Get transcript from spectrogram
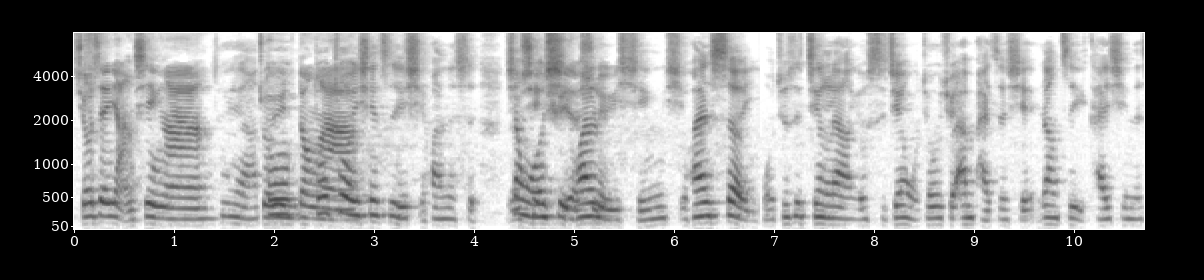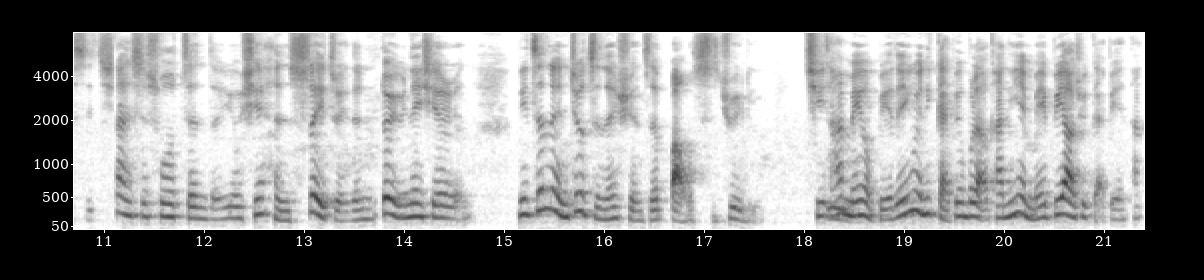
修身养性啊，对呀、啊，做运动啊，多做一些自己喜欢的事。像我喜欢旅行，喜欢摄影，我就是尽量有时间，我就会去安排这些让自己开心的事情。但是说真的，有些很碎嘴的，对于那些人，你真的你就只能选择保持距离，其他没有别的，嗯、因为你改变不了他，你也没必要去改变他。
